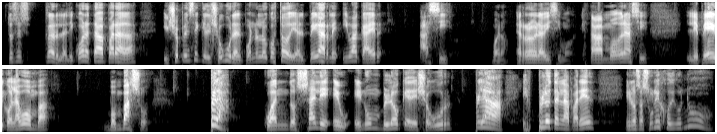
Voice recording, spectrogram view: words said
entonces, claro, la licuadora estaba parada y yo pensé que el yogur al ponerlo al costado y al pegarle iba a caer así. Bueno, error gravísimo. Estaba en modo nazi, le pegué con la bomba, bombazo, ¡pla! Cuando sale Eu en un bloque de yogur, ¡pla! Explota en la pared, en los azulejos, digo, no,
